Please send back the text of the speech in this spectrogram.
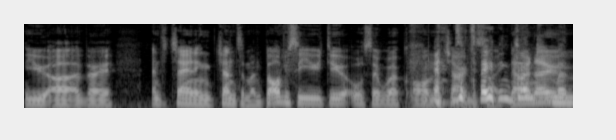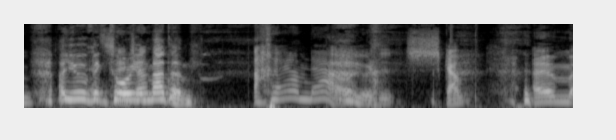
You are a very entertaining gentleman, but obviously you do also work on the charity side. Now I know. Are you a Victorian madam? I am now. You scamp. um,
